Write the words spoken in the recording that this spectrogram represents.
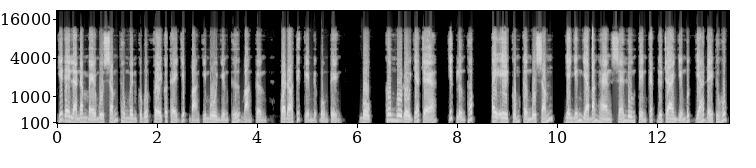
Dưới đây là năm mẹo mua sắm thông minh của Buffett có thể giúp bạn chỉ mua những thứ bạn cần, qua đó tiết kiệm được bộn tiền. 1. Không mua đồ giá rẻ, chất lượng thấp. AE cũng cần mua sắm, và những nhà bán hàng sẽ luôn tìm cách đưa ra những mức giá đầy thu hút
